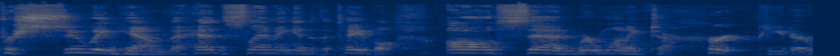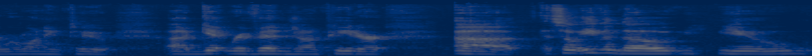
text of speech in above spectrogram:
pursuing him, the head slamming into the table. All said, we're wanting to hurt Peter. We're wanting to uh, get revenge on Peter. Uh, so even though you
